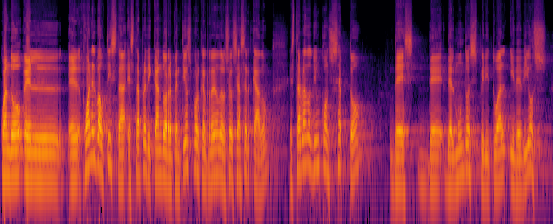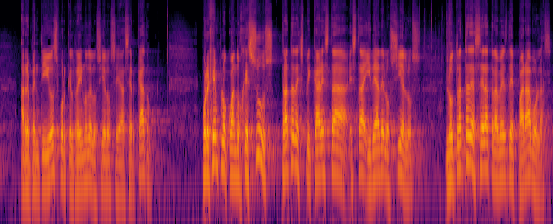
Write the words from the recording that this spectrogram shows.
Cuando el, Juan el Bautista está predicando arrepentidos porque el reino de los cielos se ha acercado, está hablando de un concepto de- del mundo espiritual y de Dios. Arrepentidos porque el reino de los cielos se ha acercado. Por ejemplo, cuando Jesús trata de explicar esta, esta idea de los cielos, lo trata de hacer a través de parábolas.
